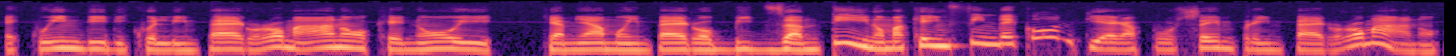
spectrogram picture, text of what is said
e quindi di quell'impero romano che noi chiamiamo impero bizantino, ma che in fin dei conti era pur sempre impero romano.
